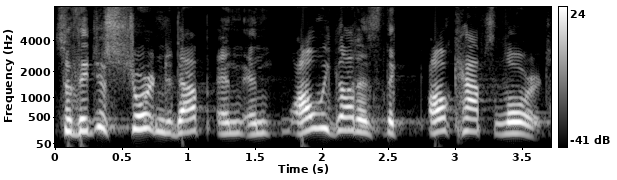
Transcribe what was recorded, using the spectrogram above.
So they just shortened it up, and, and all we got is the all caps Lord.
